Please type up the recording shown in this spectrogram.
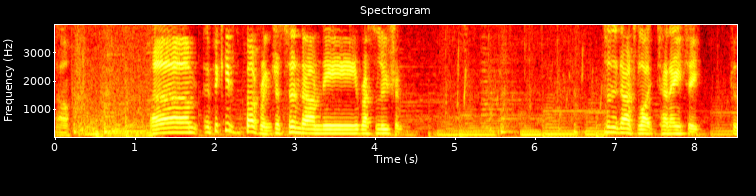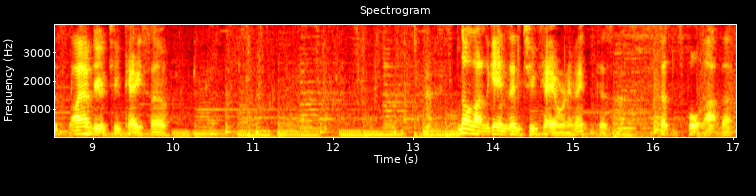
Oh. Um, if it keeps buffering, just turn down the resolution. Turn it down to like 1080, because I am doing 2K, so. Not that the game's in 2K or anything, because it doesn't support that, but.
